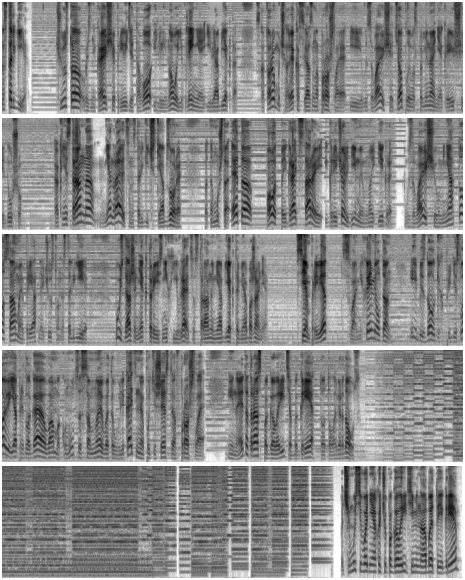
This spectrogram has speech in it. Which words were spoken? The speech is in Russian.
Ностальгия. Чувство, возникающее при виде того или иного явления или объекта, с которым у человека связано прошлое, и вызывающее теплые воспоминания, греющие душу. Как ни странно, мне нравятся ностальгические обзоры, потому что это повод поиграть в старые и горячо любимые мной игры, вызывающие у меня то самое приятное чувство ностальгии, пусть даже некоторые из них являются странными объектами обожания. Всем привет, с вами Хэмилтон, и без долгих предисловий я предлагаю вам окунуться со мной в это увлекательное путешествие в прошлое, и на этот раз поговорить об игре Total Overdose. Почему сегодня я хочу поговорить именно об этой игре?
